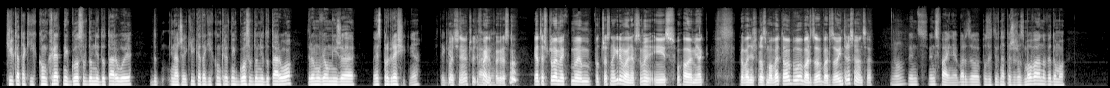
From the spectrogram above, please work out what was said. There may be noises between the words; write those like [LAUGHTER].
kilka takich konkretnych głosów do mnie dotarły, do, inaczej, kilka takich konkretnych głosów do mnie dotarło, które mówią mi, że no jest progresik, nie? W tej Czuć, nie? Czuć fajny progres. No, ja też czułem, jak byłem podczas nagrywania w sumie i słuchałem, jak prowadzisz rozmowę, to było bardzo, bardzo interesujące. No, więc, więc fajnie. Bardzo pozytywna też rozmowa. No wiadomo,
